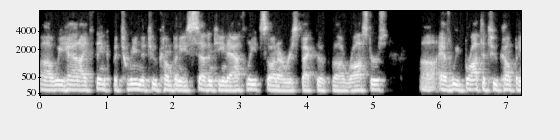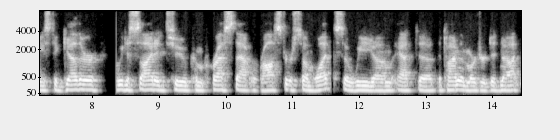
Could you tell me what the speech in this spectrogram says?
uh, we had, I think, between the two companies, 17 athletes on our respective uh, rosters. Uh, as we brought the two companies together, we decided to compress that roster somewhat. So we, um, at uh, the time of the merger, did not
